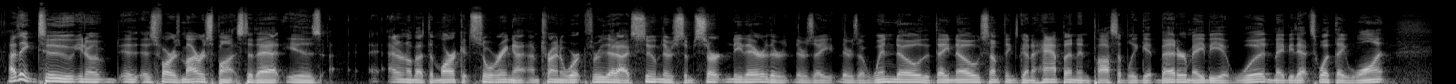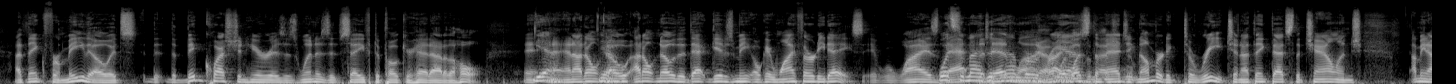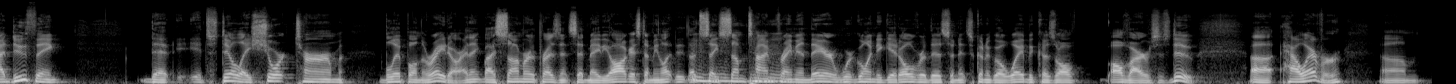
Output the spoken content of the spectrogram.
I think too, you know, as far as my response to that is, I don't know about the market soaring. I, I'm trying to work through that. I assume there's some certainty there. There, there's a there's a window that they know something's going to happen and possibly get better. Maybe it would. Maybe that's what they want. I think for me though, it's the, the big question here is is when is it safe to poke your head out of the hole? And, Yeah. and I don't Yeah. know. I don't know that that gives me okay. Why thirty days? It- why is What's that the magic deadline? number? Yeah, right. Yeah. What's the magic number to, to reach? And I think that's the challenge. I mean, I do think that it's still a short term blip on the radar. I think by summer, the president said maybe August. I mean, let, us say some time frame in there, we're going to get over this and it's going to go away because all all viruses do. Uh, however, um,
